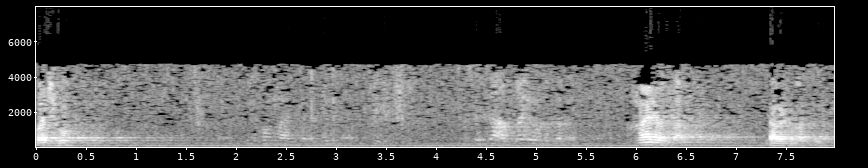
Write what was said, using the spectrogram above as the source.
وجهه؟ غير الضرر. الله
